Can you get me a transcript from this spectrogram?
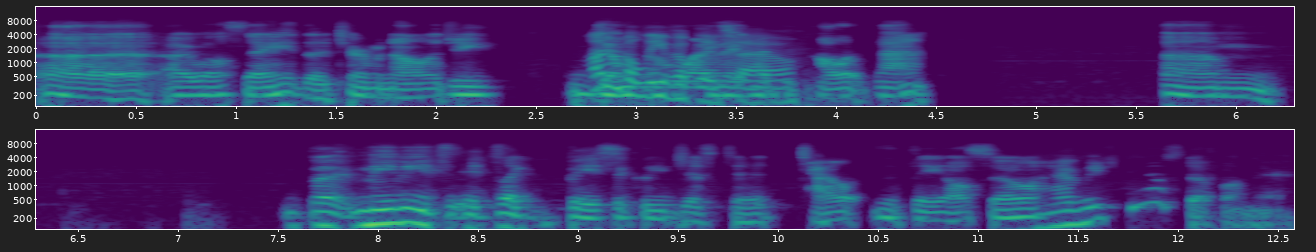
uh, I will say the terminology. Don't know why Unbelievably they had so. to call it that. Um, but maybe it's it's like basically just to tout that they also have HBO stuff on there.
